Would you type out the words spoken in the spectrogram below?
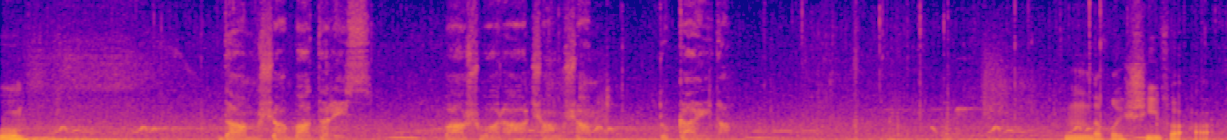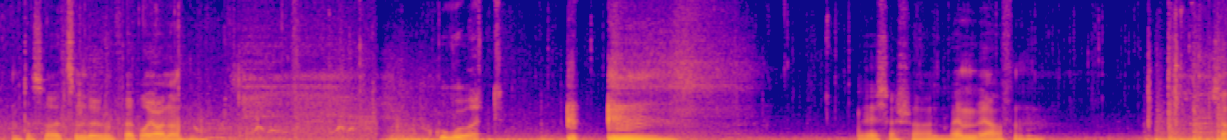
Uh, Damsha Bataris. Bashwara Chamsham. Tukaida. Hm, da brauche ich Schiefer. Und das Holz und Löwenfell brauche ich auch noch. Gut. Welcher Schaden beim Werfen? So.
